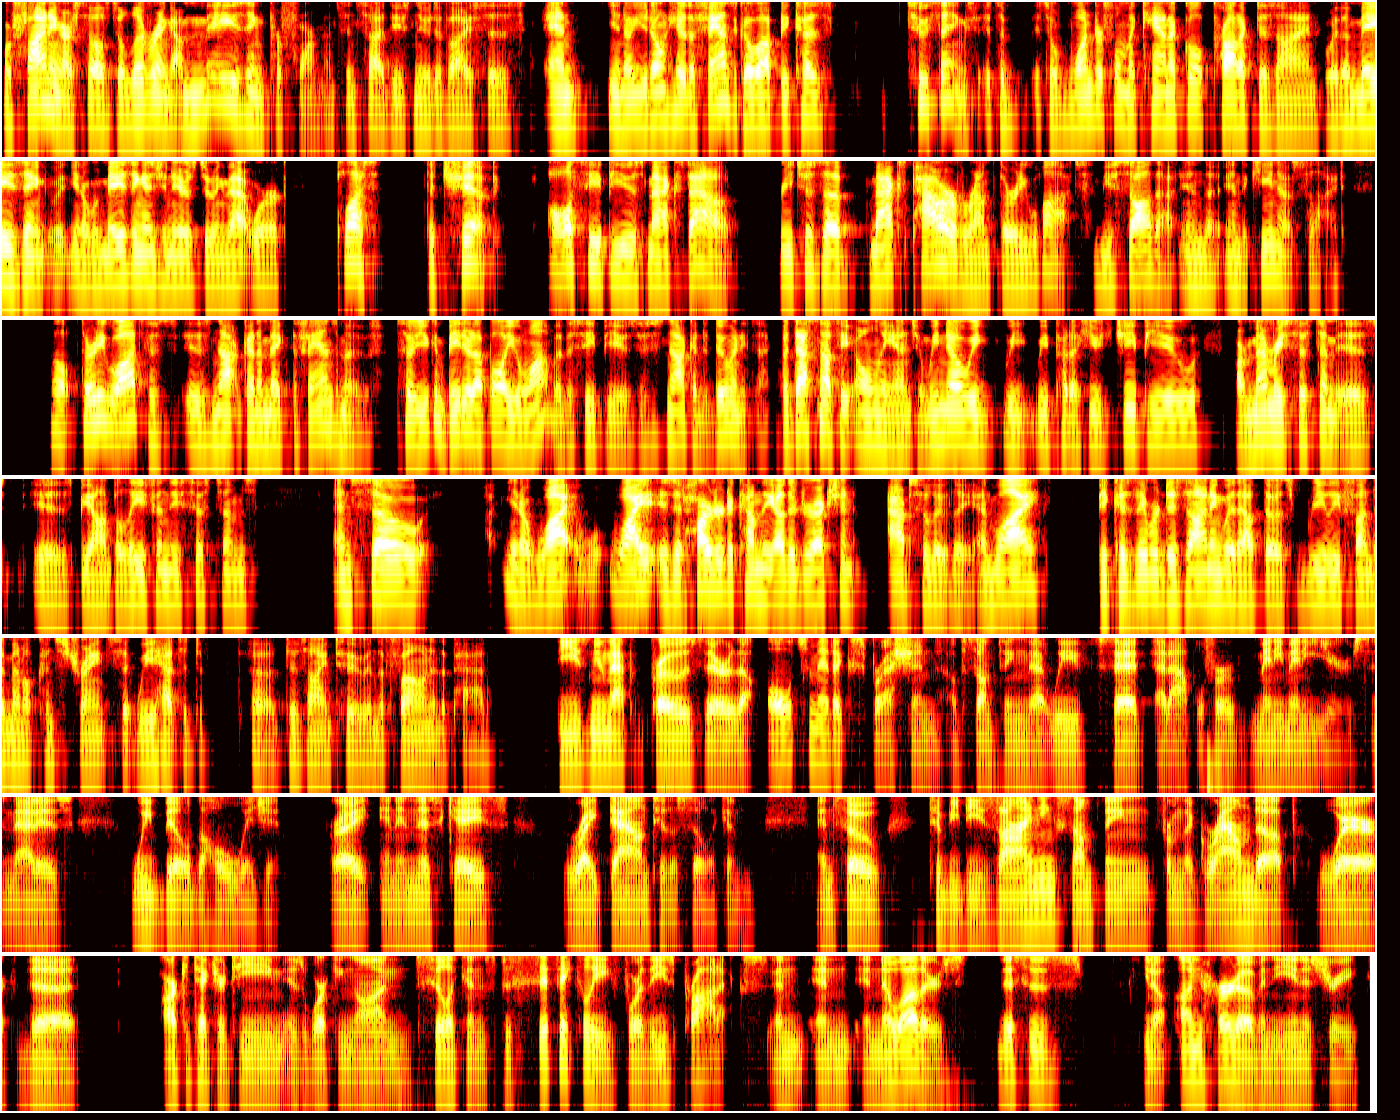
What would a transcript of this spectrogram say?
we're finding ourselves delivering amazing performance inside these new devices. And you know, you don't hear the fans go up because two things. It's a it's a wonderful mechanical product design with amazing, you know, amazing engineers doing that work. Plus, the chip, all CPUs maxed out, reaches a max power of around 30 watts. You saw that in the in the keynote slide. Well, 30 watts is, is not going to make the fans move. So you can beat it up all you want with the CPUs. It's not going to do anything. But that's not the only engine. We know we, we, we put a huge GPU. Our memory system is, is beyond belief in these systems. And so, you know, why, why is it harder to come the other direction? Absolutely. And why? Because they were designing without those really fundamental constraints that we had to uh, design to in the phone and the pad these new MacBook Pros, they're the ultimate expression of something that we've said at Apple for many, many years. And that is we build the whole widget, right? And in this case, right down to the silicon. And so to be designing something from the ground up where the architecture team is working on silicon specifically for these products and, and, and no others, this is, you know, unheard of in the industry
